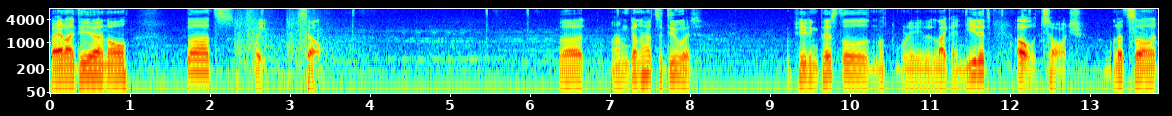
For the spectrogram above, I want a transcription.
bad idea and all, but wait, sell. But I'm gonna have to do it. Repeating pistol, not really like I need it. Oh, torch. Let's sell it.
